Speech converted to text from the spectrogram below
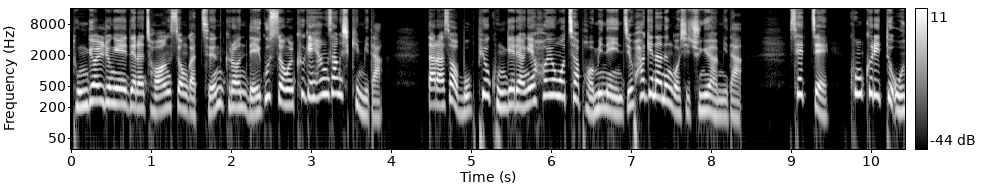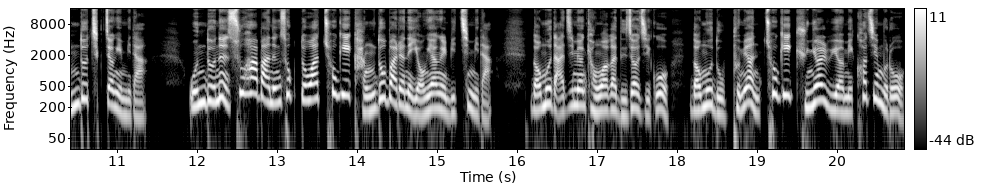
동결융해에 대한 저항성 같은 그런 내구성을 크게 향상시킵니다. 따라서 목표 공개량의 허용오차 범위 내인지 확인하는 것이 중요합니다. 셋째, 콘크리트 온도 측정입니다. 온도는 수화 반응 속도와 초기 강도 발현에 영향을 미칩니다. 너무 낮으면 경화가 늦어지고 너무 높으면 초기 균열 위험이 커지므로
